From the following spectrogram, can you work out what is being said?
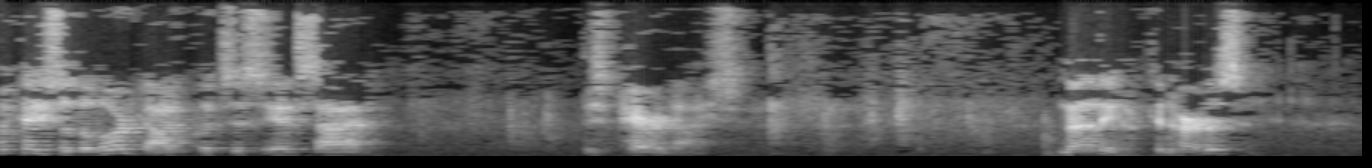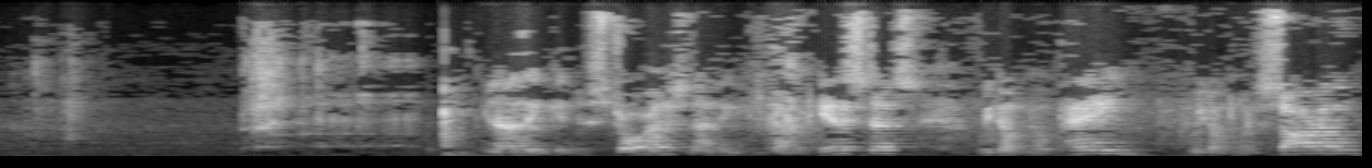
Okay, so the Lord God puts us inside this paradise. Nothing can hurt us. Nothing can destroy us. Nothing can come against us. We don't know pain. We don't know sorrow.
